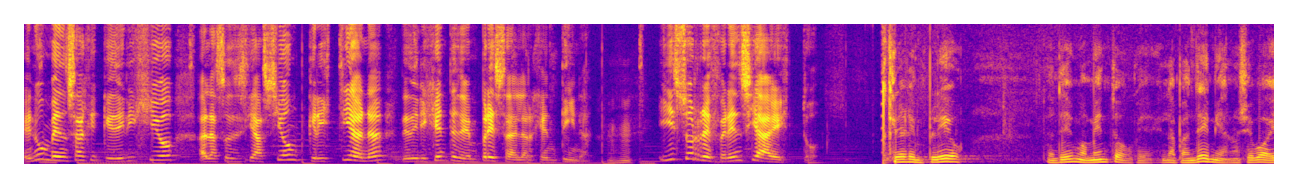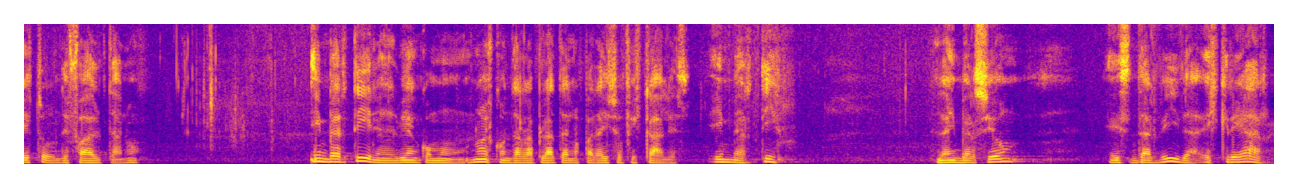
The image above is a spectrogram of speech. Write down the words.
en un mensaje que dirigió a la Asociación Cristiana de Dirigentes de Empresas de la Argentina. Y hizo referencia a esto. Crear empleo, donde hay un momento que la pandemia nos llevó a esto donde falta, ¿no? Invertir en el bien común, no esconder la plata en los paraísos fiscales, invertir. La inversión es dar vida, es crear,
